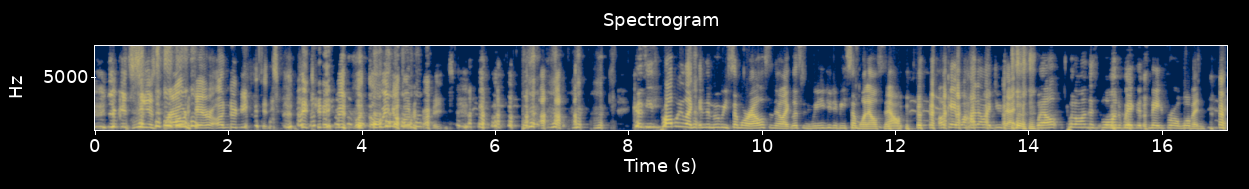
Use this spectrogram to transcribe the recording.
You can see his brown hair underneath it. They didn't even put the wig on right. Because he's probably like in the movie somewhere else, and they're like, "Listen, we need you to be someone else now." okay, well, how do I do that? Well, put on this blonde wig that's made for a woman.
